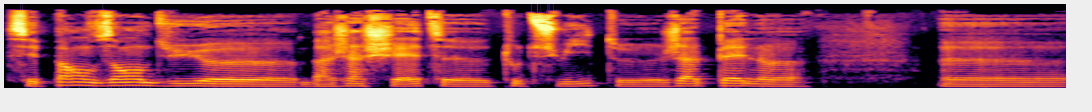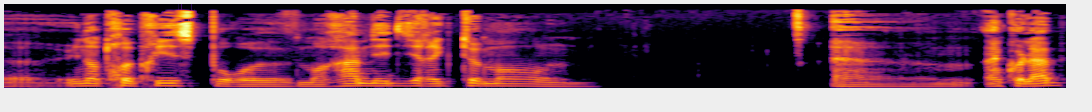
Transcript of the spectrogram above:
c'est pas en faisant du euh, bah j'achète euh, tout de suite, j'appelle une entreprise pour me ramener directement un collab.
